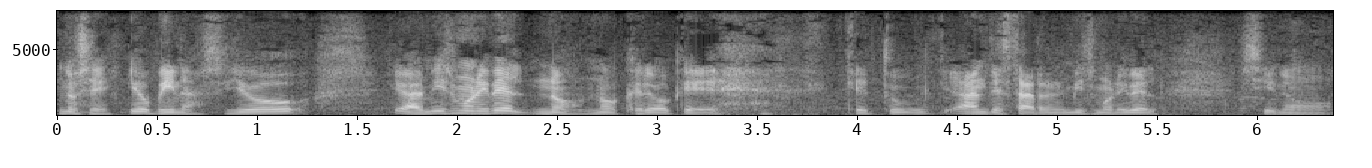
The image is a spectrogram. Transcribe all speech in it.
No sé, ¿qué opinas? Yo, al mismo nivel, no, no creo que, que tú han de estar en el mismo nivel, sino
